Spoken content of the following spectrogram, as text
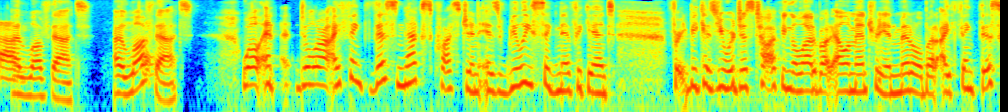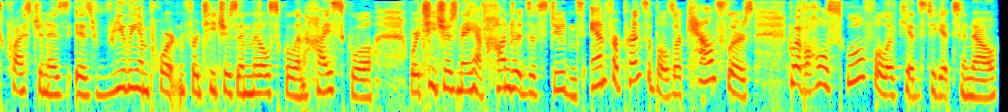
Um, I love that. I love that. Well, and uh, Delora, I think this next question is really significant for because you were just talking a lot about elementary and middle, but I think this question is is really important for teachers in middle school and high school where teachers may have hundreds of students and for principals or counselors who have a whole school full of kids to get to know.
